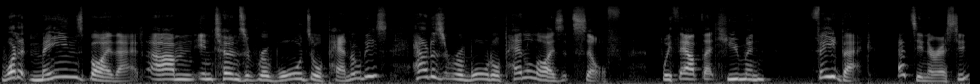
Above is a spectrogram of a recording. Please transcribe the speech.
what it means by that um, in terms of rewards or penalties, how does it reward or penalize itself without that human feedback? That's interesting.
